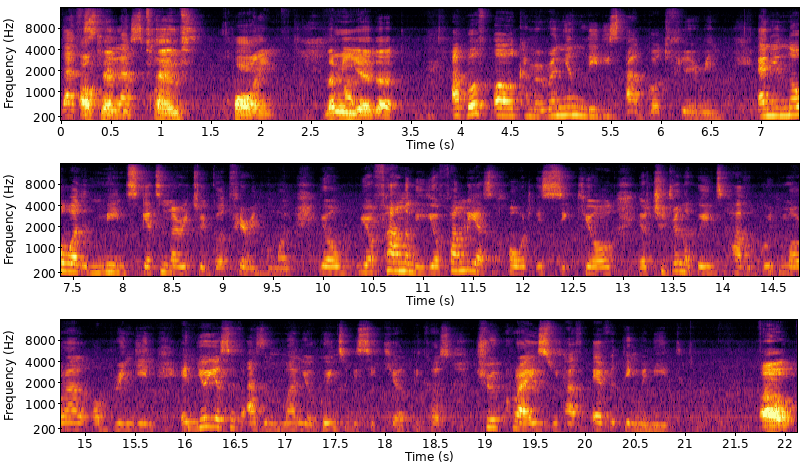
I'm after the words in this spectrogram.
That's Okay, the the last point. tenth point. Let me hear that. Above all, Cameroonian ladies are God fearing. And you know what it means getting married to a God fearing woman. Your your family, your family as a whole is secured. Your children are going to have a good moral upbringing. And you yourself as a man, you're going to be secured because through Christ we have everything we need. Oh,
